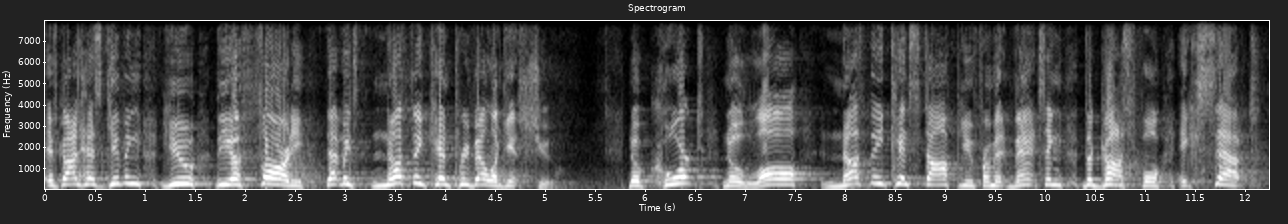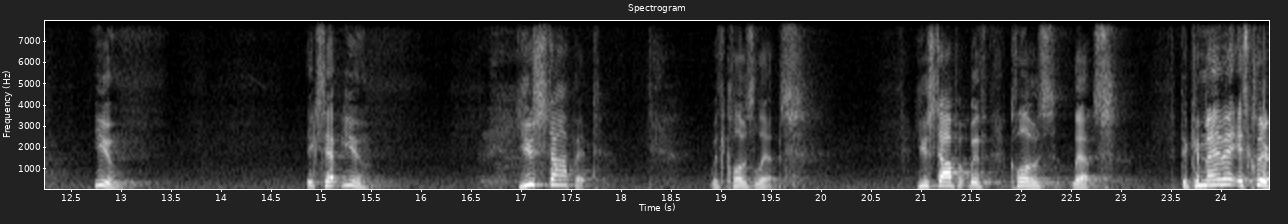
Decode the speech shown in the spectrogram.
If God has given you the authority, that means nothing can prevail against you. No court, no law, nothing can stop you from advancing the gospel except you. Except you. You stop it with closed lips. You stop it with closed lips. The commandment is clear.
